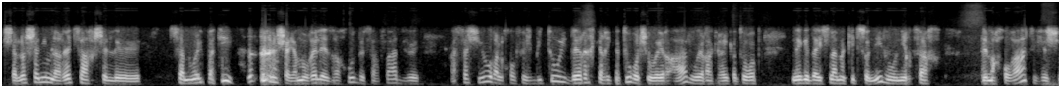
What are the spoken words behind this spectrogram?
שלוש שנים לרצח של אה, סמואל פתי, שהיה מורה לאזרחות בצרפת ועשה שיעור על חופש ביטוי דרך קריקטורות שהוא הראה, והוא הראה קריקטורות נגד האסלאם הקיצוני, והוא נרצח למחרת וש-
